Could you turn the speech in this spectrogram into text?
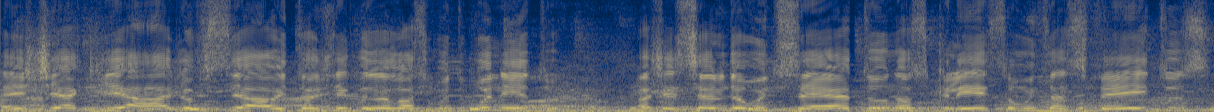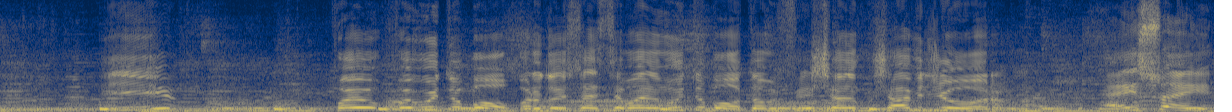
a gente tem aqui a rádio oficial, então a gente tem que fazer um negócio muito bonito. Acho que esse ano deu muito certo, nossos clientes são muito satisfeitos e foi, foi muito bom. Foram dois três semanas muito bom, estamos fechando com chave de ouro. É isso aí.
